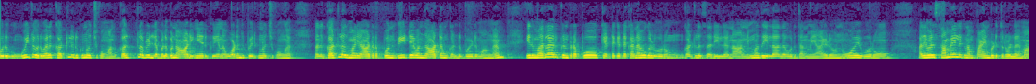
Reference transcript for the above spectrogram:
ஒரு உங்கள் வீட்டில் ஒரு வேளை கட்டில் இருக்குன்னு வச்சுக்கோங்க. அந்த கட்டில் அப்படியே லெப லெபன்னு ஆடினே இருக்குது ஏன்னா உடஞ்சு போயிருக்குன்னு வச்சுக்கோங்க. அந்த கட்டில் அது மாதிரி ஆடுறப்போ அந்த வீட்டே வந்து ஆட்டம் கண்டு போயிடுமாங்க. இது மாதிரிலாம் இருக்குன்றப்போ கெட்ட கெட்ட கனவுகள் வரும். கட்டில் சரியில்லைனா நிம்மதி இல்லாத ஒரு தன்மை ஆகிடும் நோய் வரும். அதே மாதிரி சமையலுக்கு நம்ம பயன்படுத்துகிறோம்லமா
